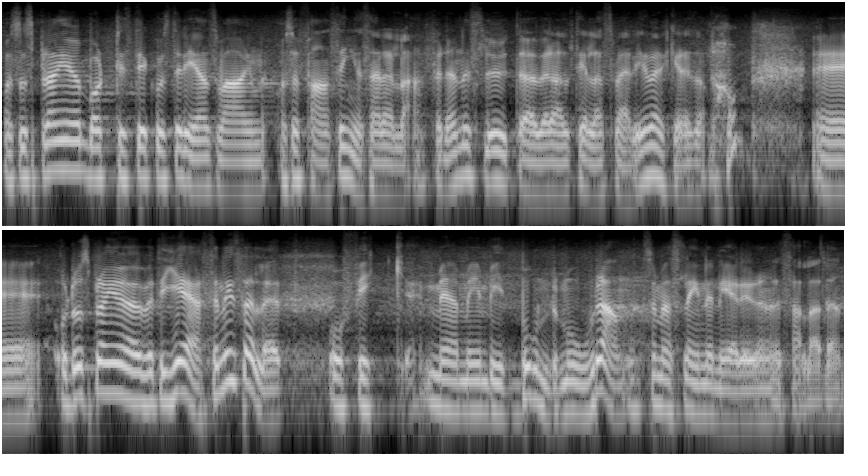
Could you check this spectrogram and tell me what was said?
Och så sprang jag bort till stekosterians vagn och så fanns det ingen mozzarella, för den är slut överallt i hela Sverige verkar det som. Eh, och då sprang jag över till jäsen istället och fick med mig en bit bondmoran som jag slängde ner i den här salladen.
